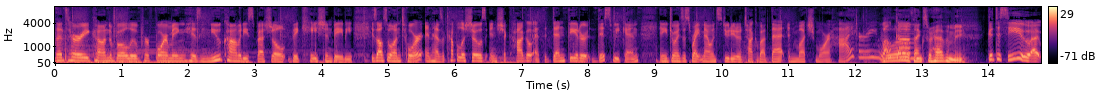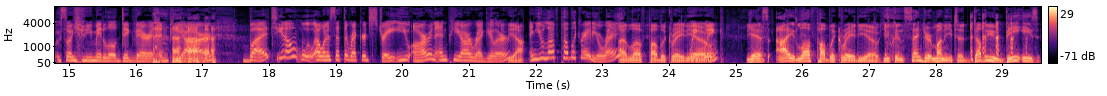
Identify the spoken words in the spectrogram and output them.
That's Hari Kondabolu performing his new comedy special, Vacation Baby. He's also on tour and has a couple of shows in Chicago at the Den Theater this weekend. And he joins us right now in studio to talk about that and much more. Hi, Hari. Welcome. Hello, thanks for having me. Good to see you. So you made a little dig there at NPR. But, you know, I want to set the record straight. You are an NPR regular. Yeah. And you love public radio, right? I love public radio. Wink, wink. Yes, I love public radio. You can send your money to WBEZ.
